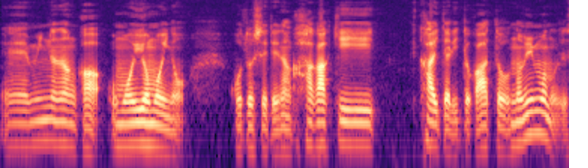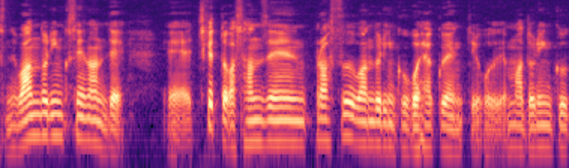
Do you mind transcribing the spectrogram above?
えー、みんななんか思い思いのことしてて、なんかハガキ書いたりとか、あと飲み物ですね。ワンドリンク制なんで、えー、チケットが3000円プラスワンドリンク500円っていうことで、まあドリンク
